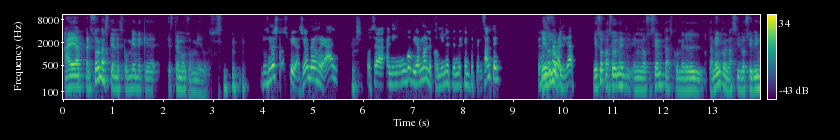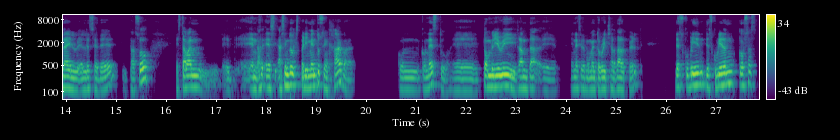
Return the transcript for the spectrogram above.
hay a personas que les conviene que estemos dormidos. Pues no es conspiración, es real. O sea, a ningún gobierno le conviene tener gente pensante. Eso, es una realidad. y eso pasó en, en los 60 con el, también con la psilocibina y el LSD, pasó. Estaban eh, haciendo experimentos en Harvard con, con esto. Eh, Tom Leary y Ramda, eh, en ese momento Richard Alpert, descubrieron, descubrieron cosas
